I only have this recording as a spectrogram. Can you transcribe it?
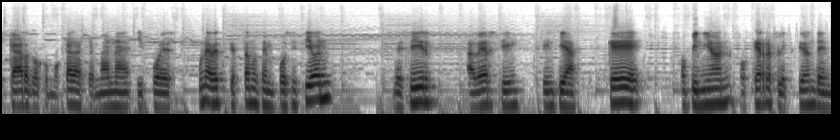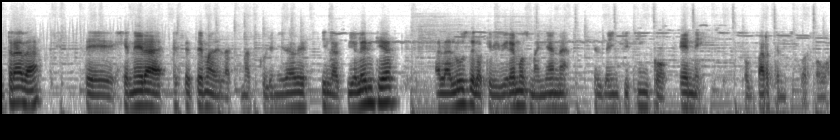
Ricardo como cada semana y pues una vez que estamos en posición decir a ver si Cintia qué opinión o qué reflexión de entrada te genera este tema de las masculinidades y las violencias a la luz de lo que viviremos mañana el 25N. Compártenos, por favor.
